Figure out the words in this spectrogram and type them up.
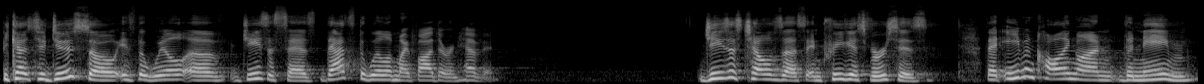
Because to do so is the will of, Jesus says, that's the will of my Father in heaven. Jesus tells us in previous verses that even calling on the name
